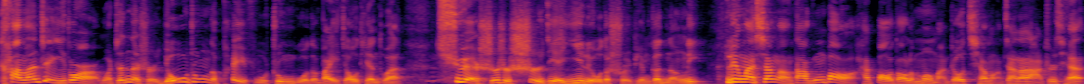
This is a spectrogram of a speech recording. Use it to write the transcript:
看完这一段，我真的是由衷的佩服中国的外交天团，确实是世界一流的水平跟能力。另外，香港大公报啊还报道了孟晚舟前往加拿大之前，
